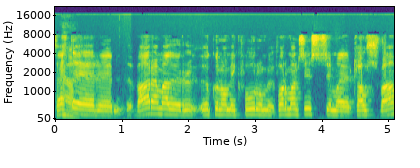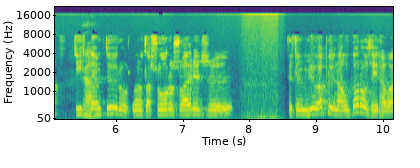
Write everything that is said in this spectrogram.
Þetta Já. er um, varamaður Economic Forum formansins sem er Klaus Schwab, tíknemdur og svo náttúrulega Soros og aðrir uh, Þetta eru mjög öflugin ángar og þeir hafa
